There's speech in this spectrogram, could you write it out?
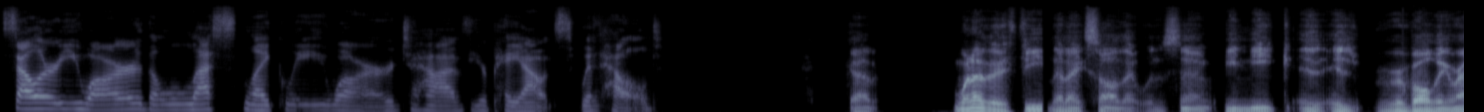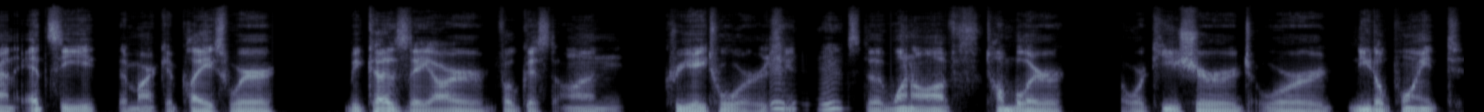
seller you are, the less likely you are to have your payouts withheld. Got it. One other fee that I saw that was uh, unique is, is, revolving around Etsy, the marketplace, where because they are focused on creators, mm-hmm. it's the one off tumbler or t shirt or needlepoint,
